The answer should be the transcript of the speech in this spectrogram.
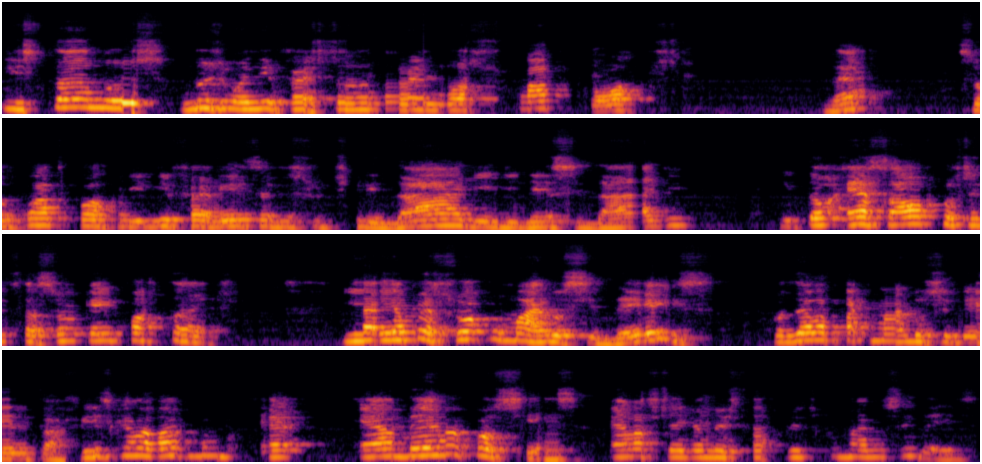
estamos nos manifestando através dos nossos quatro corpos, né? São quatro corpos de diferença de sutilidade de densidade, então, essa autoconscientização que é importante. E aí a pessoa com mais lucidez, quando ela está com mais lucidez no metafísica, ela vai é, é, a mesma consciência. Ela chega no extrafísico com mais lucidez.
